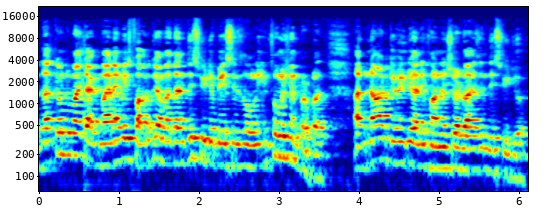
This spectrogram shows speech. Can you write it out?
viewers, welcome to my channel. My name is Farooq Ahmed and this video base is only information purpose. I'm not giving you any financial advice in this video.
